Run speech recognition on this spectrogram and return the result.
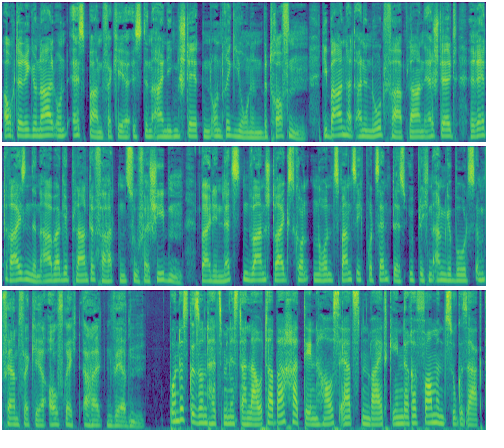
Auch der Regional- und S-Bahn-Verkehr ist in einigen Städten und Regionen betroffen. Die Bahn hat einen Notfahrplan erstellt eingestellt, rät Reisenden aber, geplante Fahrten zu verschieben. Bei den letzten Warnstreiks konnten rund 20 Prozent des üblichen Angebots im Fernverkehr aufrechterhalten werden. Bundesgesundheitsminister Lauterbach hat den Hausärzten weitgehende Reformen zugesagt.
